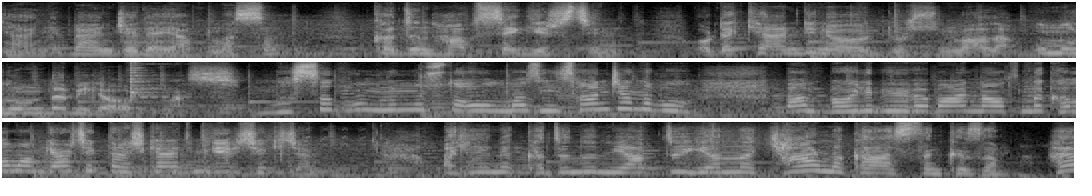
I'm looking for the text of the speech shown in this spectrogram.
Yani bence de yapmasın. Kadın hapse girsin. Orada kendini öldürsün. Vallahi umurumda bile olmaz. Nasıl umurumuzda olmaz? İnsan canı bu. Ben böyle bir vebalin altında kalamam. Gerçekten şikayetimi geri çekeceğim. Aleyna kadının yaptığı yanına kar mı kalsın kızım? Ha?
